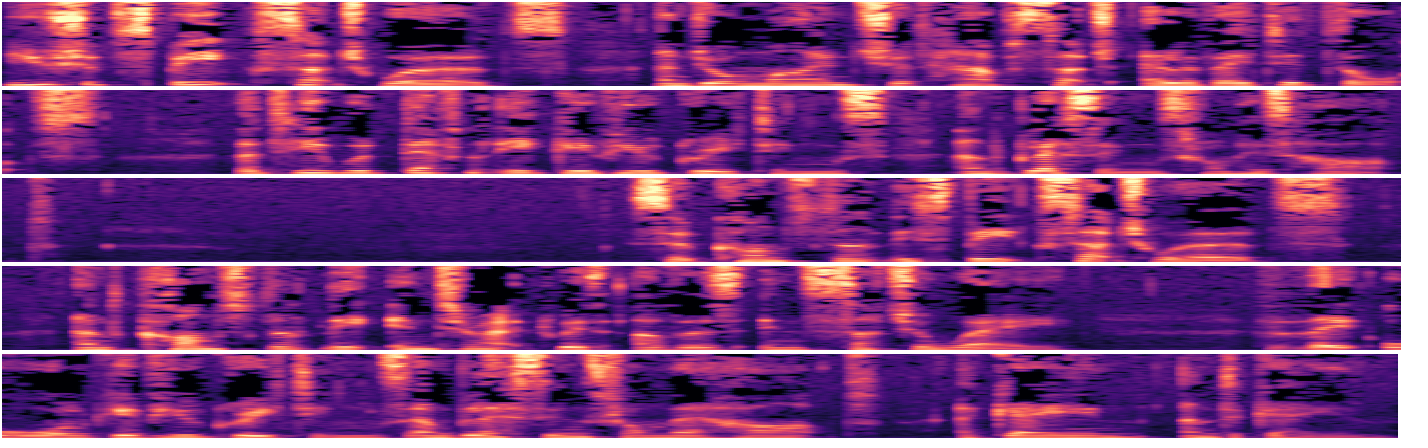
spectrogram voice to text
you should speak such words and your mind should have such elevated thoughts that he would definitely give you greetings and blessings from his heart. So constantly speak such words and constantly interact with others in such a way that they all give you greetings and blessings from their heart again and again.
